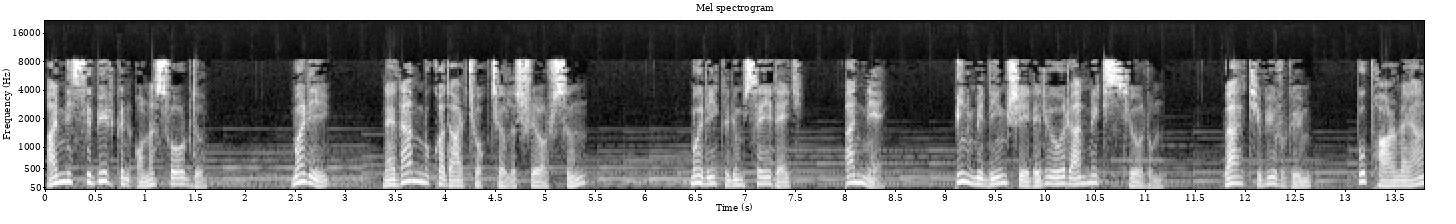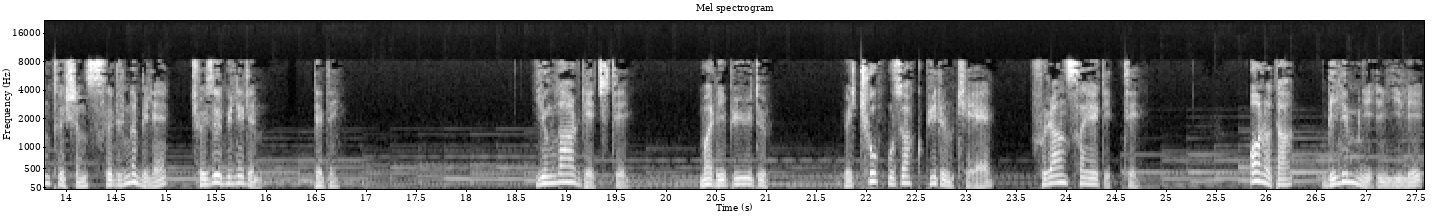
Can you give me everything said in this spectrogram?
Annesi bir gün ona sordu. Marie, neden bu kadar çok çalışıyorsun? Marie gülümseyerek, anne, bilmediğim şeyleri öğrenmek istiyorum. Belki bir gün bu parlayan taşın sırrını bile çözebilirim, dedi. Yıllar geçti. Marie büyüdü ve çok uzak bir ülkeye, Fransa'ya gitti. Orada bilimle ilgili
